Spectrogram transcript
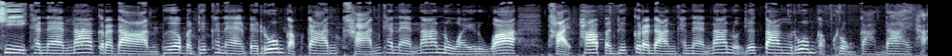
คีย์คะแนนหน้ากระดาน เพื่อบันทึกคะแนนไปร่วมกับการขานคะแนนหน้าหน่วย หรือว่าถ่ายภาพบันทึกกระดานคะแนนหน้าหน่วยเลือกตั้งร่วมกับโครงการได้ค่ะ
